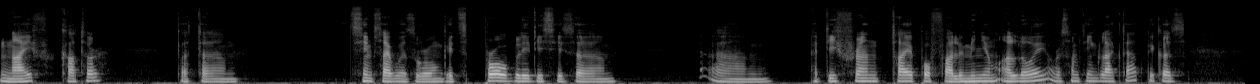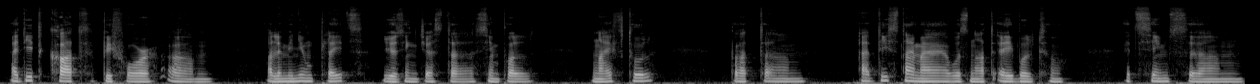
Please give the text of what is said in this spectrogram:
knife cutter, but um, it seems I was wrong. It's probably this is um, um, a different type of aluminum alloy or something like that because I did cut before um, aluminum plates using just a simple knife tool but um, at this time I was not able to. It seems um,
